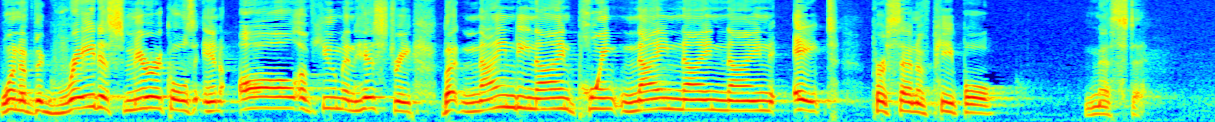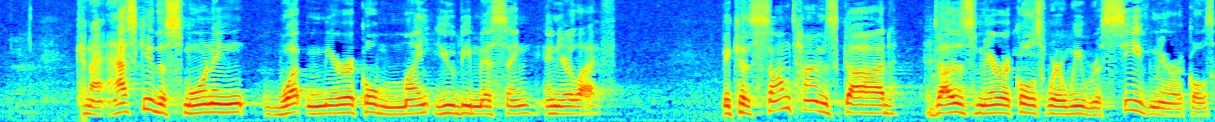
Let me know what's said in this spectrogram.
one of the greatest miracles in all of human history, but 99.9998% of people missed it. Can I ask you this morning, what miracle might you be missing in your life? Because sometimes God does miracles where we receive miracles,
